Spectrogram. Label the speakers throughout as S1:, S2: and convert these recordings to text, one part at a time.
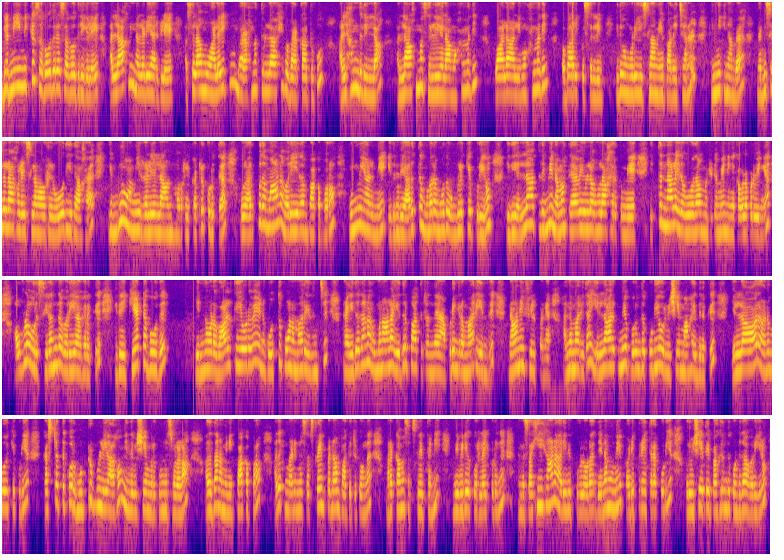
S1: கண்ணியமிக்க சகோதர சகோதரிகளே அல்லாஹின் நல்லடியார்களே அஸ்ஸலாமு அலைக்கும் வரஹமத்துல்லாஹி வபரகாத்துஹு. அல்ஹம்துலில்லா அல்லாஹும சல்லி அலா முஹம்மதின் வாலா அலி முஹம்மதின் வபாரிக் வசல்லிம். இது உங்களுடைய இஸ்லாமிய பாதை சேனல் இன்னைக்கு நம்ம நபிசுல்லாஹ் அலி இஸ்லாம் அவர்கள் ஓதியதாக இப்னு அமீர் அலி அல்லாஹ் அவர்கள் கற்றுக் கொடுத்த ஒரு அற்புதமான வரியை தான் பார்க்க போறோம். உண்மையாலுமே இதனுடைய அர்த்தம் உணரும் போது உங்களுக்கே புரியும். இது எல்லாத்துலேயுமே நமக்கு தேவையுள்ளவங்களாக இருக்குமே. இத்தனை நாள் இதை ஓதாம விட்டுட்டோமே நீங்க கவலைப்படுவீங்க. அவ்வளோ ஒரு சிறந்த வரியாக இருக்கு. இதை கேட்டபோது என்னோட வாழ்க்கையோடவே எனக்கு ஒத்து போன மாதிரி இருந்துச்சு. நான் இதை தான் நான் ரொம்ப நாளாக எதிர்பார்த்துட்டு இருந்தேன் அப்படிங்கிற மாதிரி இருந்து நானே ஃபீல் பண்ணேன். அந்த மாதிரி தான் எல்லாருக்குமே பொருந்தக்கூடிய ஒரு விஷயமாக இது இருக்கு. எல்லாரும் அனுபவிக்கக்கூடிய கஷ்டத்துக்கு ஒரு முற்றுப்புள்ளியாகவும் இந்த விஷயம் இருக்கும்னு சொல்லலாம். அதை தான் நம்ம இன்னைக்கு பார்க்க போகிறோம் அதுக்கு முன்னாடி இன்னும் சப்ஸ்கிரைப் பண்ணாமல் பார்த்துட்டு இருக்கோங்க. மறக்காமல் சப்ஸ்கிரைப் பண்ணி இந்த வீடியோக்கு ஒரு லைக் கொடுங்க. நம்ம சகிகான அறிவிப்புகளோட தினமுமே படிப்பினை தரக்கூடிய ஒரு விஷயத்தை பகிர்ந்து கொண்டு தான் வருகிறோம்.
